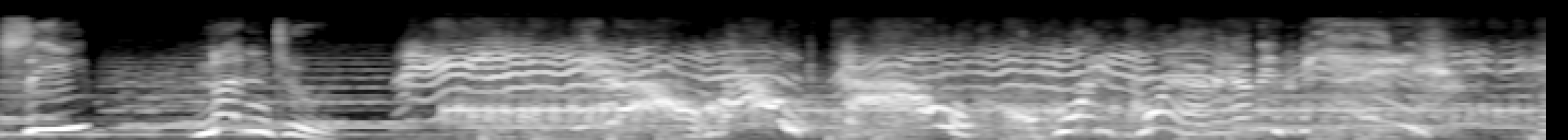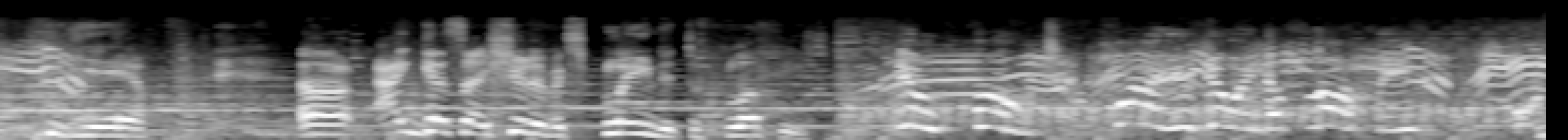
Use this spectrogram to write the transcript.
See? Nothing to it. Ow! Ow! Ow! Oh, great plan, Andy! Yeah. Uh, I guess I should have explained it to Fluffy. You brute! Oh,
